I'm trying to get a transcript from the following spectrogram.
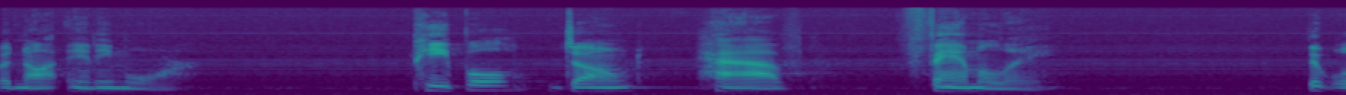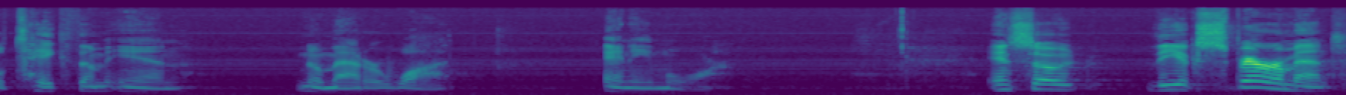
but not anymore people don't have family that will take them in no matter what anymore. And so the experiment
